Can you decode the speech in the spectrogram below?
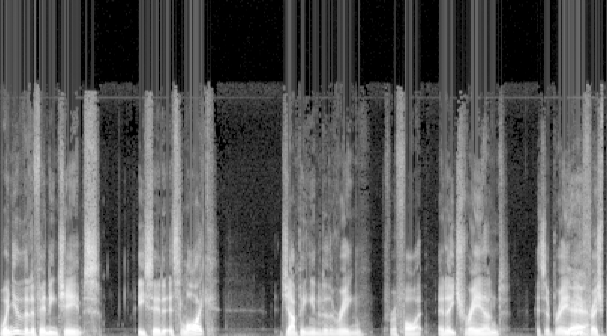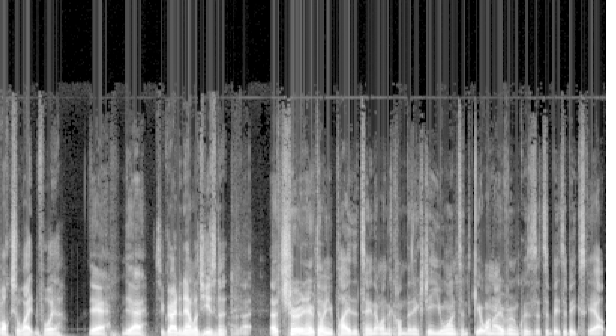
when you're the defending champs, he said it's like jumping into the ring for a fight, and each round it's a brand new, fresh boxer waiting for you. Yeah, yeah, It's a great analogy, isn't it? that's true. And every time you play the team that won the comp the next year, you want to get one over them because it's a it's a big scalp.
